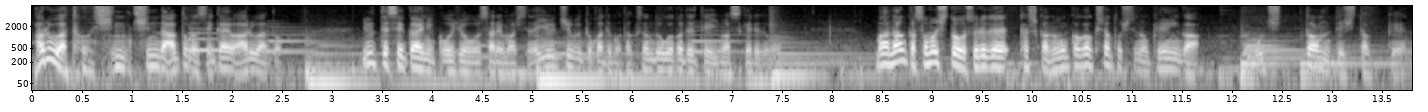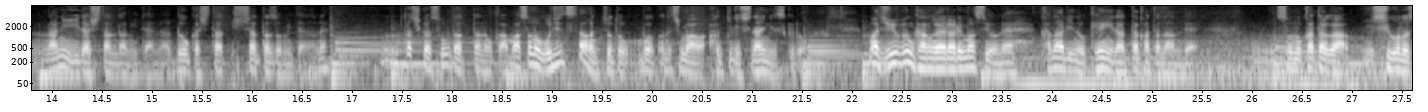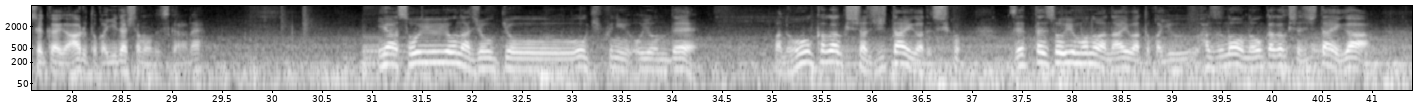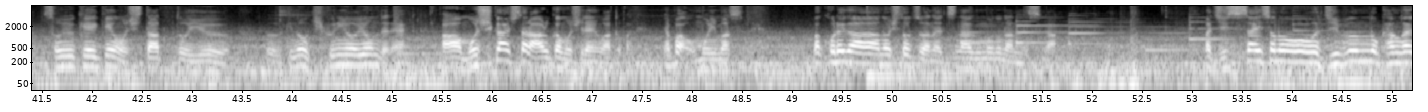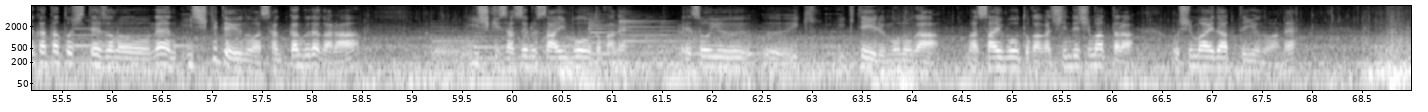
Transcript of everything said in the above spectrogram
あるわと。死んだ後の世界はあるわと。言って世界に公表されましてね YouTube とかでもたくさん動画が出ていますけれども。まあなんかその人それで確か脳科学者としての権威が落ちたんでしたっけ？何言い出したんだみたいなどうかしたしちゃったぞみたいなね、うん、確かそうだったのか。まあその後日談はちょっと私ははっきりしないんですけど。まあ十分考えられますよね。かなりの権威だった方なんでその方が死後の世界があるとか言い出したもんですからね。いやそういうような状況を聞くに及んで、まあ、脳科学者自体がですよ。絶対そういうものはないわとかいうはずの脳科学者自体がそういう経験をしたというのを聞くに及んでねああもしかしたらあるかもしれんわとかねやっぱ思いますね。まあ、これがあの一つはねつなぐものなんですが、まあ、実際その自分の考え方としてその、ね、意識というのは錯覚だから意識させる細胞とかねそういう生き生きているものが、まあ、細胞とかが死んでしまったらおしまいだっていうのはね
